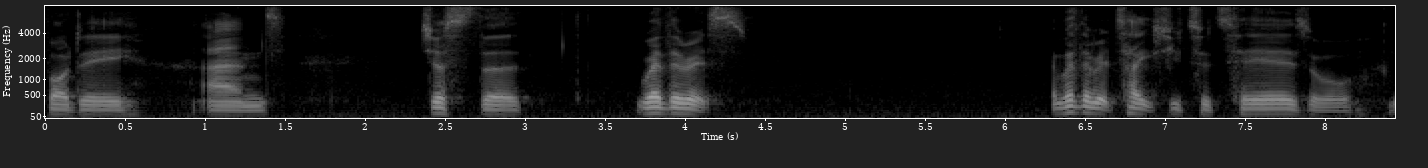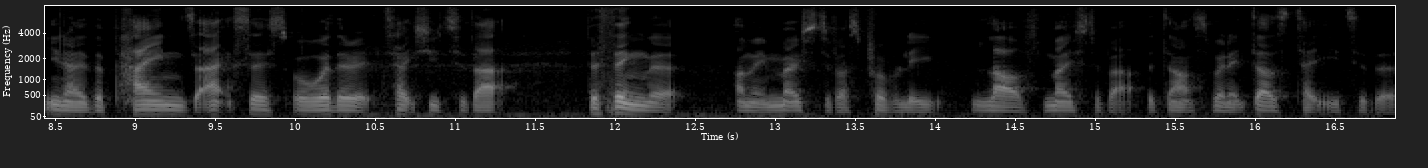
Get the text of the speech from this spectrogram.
body, and just the whether it's whether it takes you to tears or you know the pains access or whether it takes you to that the thing that I mean most of us probably love most about the dance when it does take you to the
